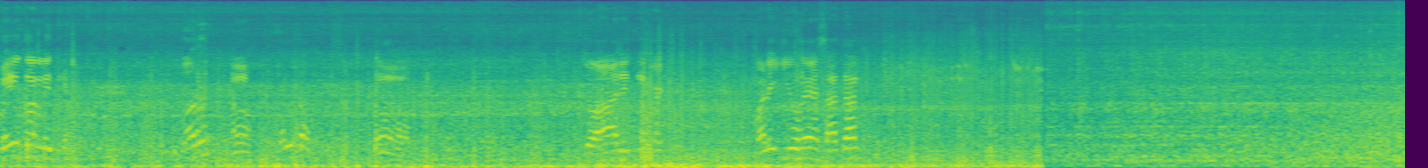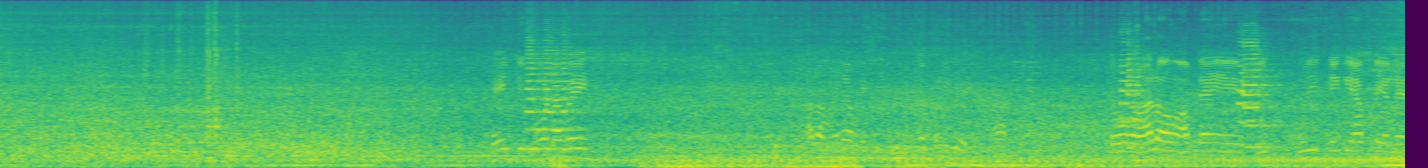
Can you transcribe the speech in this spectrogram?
કયું કામ મિત્ર? મારું? હા. જો આ રીતે મળી ગયું છે સાધન. થેન્ક યુ મોટા ભાઈ હાલો મને પછી મળી ગઈ હા. તો હાલો, આપણે પૂરી થઈ ગઈ આપણે, અને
